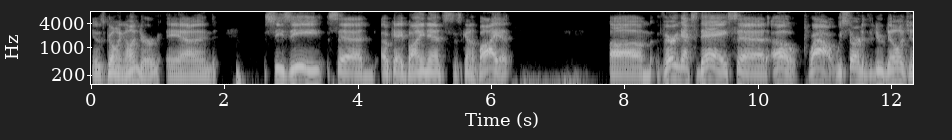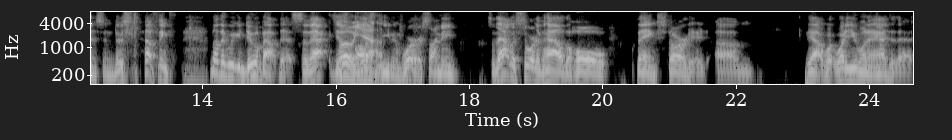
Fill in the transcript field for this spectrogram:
it was going under, and CZ said, "Okay, Binance is going to buy it." Um, very next day, said, "Oh, wow, we started the due diligence, and there's nothing, nothing we can do about this." So that just oh, caused yeah. it even worse. I mean, so that was sort of how the whole thing started. Um, yeah, what what do you want to add to that?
